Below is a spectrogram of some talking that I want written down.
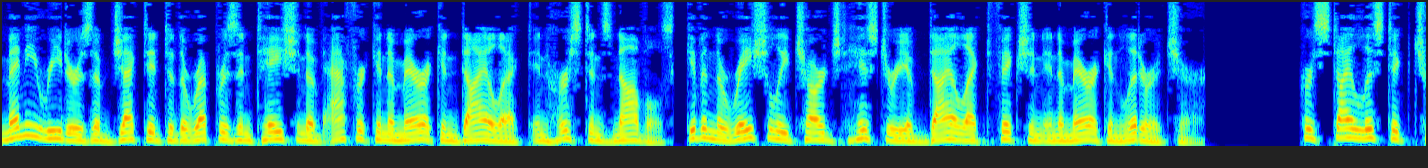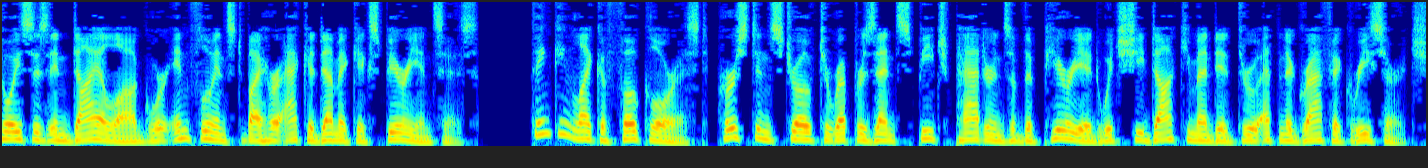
Many readers objected to the representation of African American dialect in Hurston's novels, given the racially charged history of dialect fiction in American literature. Her stylistic choices in dialogue were influenced by her academic experiences. Thinking like a folklorist, Hurston strove to represent speech patterns of the period which she documented through ethnographic research.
